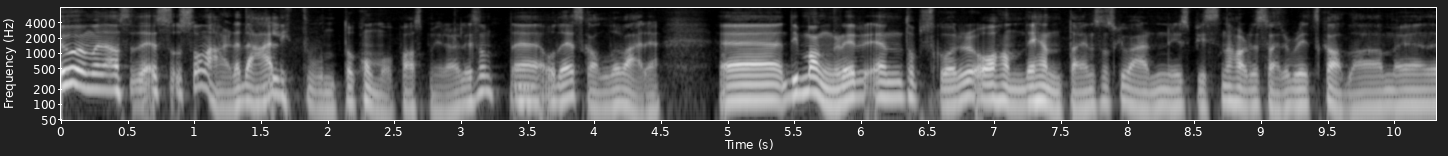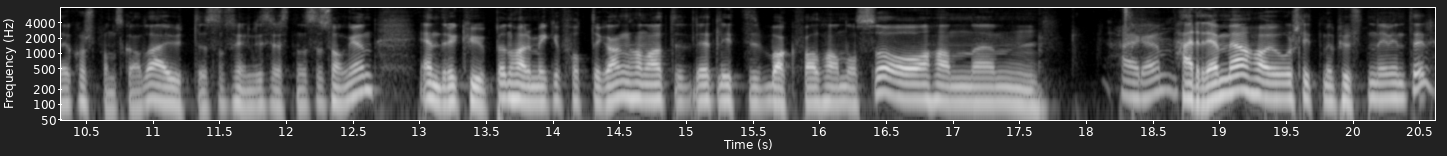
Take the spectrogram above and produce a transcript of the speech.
Jo, men altså, det, så, sånn er det. Det er litt vondt å komme opp på Aspmyra, liksom. Det, og det skal det være. Eh, de mangler en toppskårer, og han de henta inn som skulle være den nye spissen, har dessverre blitt skada med korsbåndskade og er ute sannsynligvis resten av sesongen. Endre Kupen har de ikke fått i gang. Han har hatt et, et lite tilbakefall, han også, og han ehm, Herrem. Herrem ja, har jo slitt med pusten i vinter.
